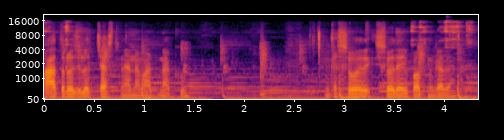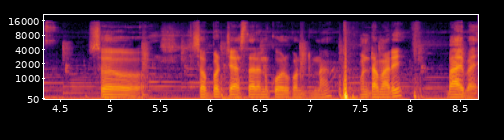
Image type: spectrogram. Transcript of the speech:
పాత రోజులు వచ్చేస్తున్నాయి అన్నమాట నాకు. ఇంకా సోది సోది అయిపోతుంది కదా. సో సపోర్ట్ చేస్తారని కోరుకుంటున్నా. ఉంటా మరి? Bye bye.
